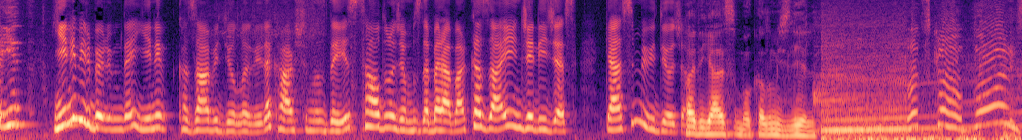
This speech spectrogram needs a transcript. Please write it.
Kayıt. Yeni bir bölümde yeni kaza videolarıyla karşınızdayız. Sadun hocamızla beraber kazayı inceleyeceğiz. Gelsin mi video hocam? hadi gelsin bakalım izleyelim. Let's go, boys!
